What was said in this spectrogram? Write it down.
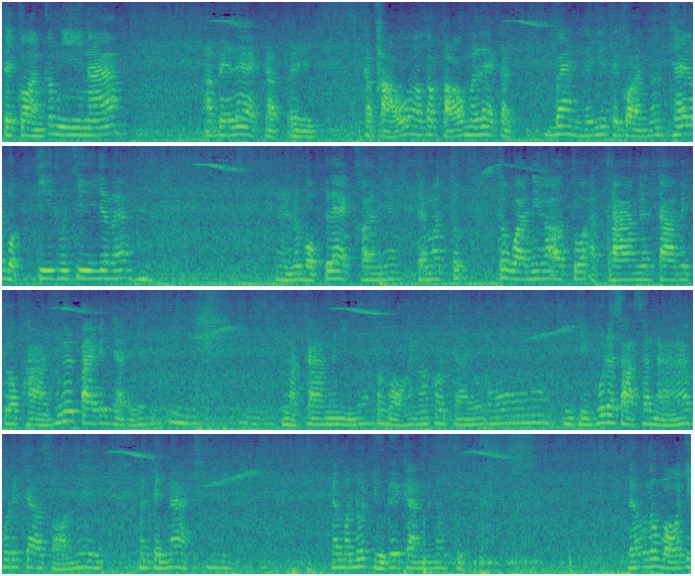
แต่ก่อนก็มีน้ำเอาไปแลกกับไอ้กระเป๋าเอากระเป๋ามาแลกกับแว่นอะไรเงี้ยแต่ก่อนก็ใช้ระบบ G to G ใช่ไหมระบบแลกคอยนี้แต่มาทุกทุกวันนี้ก็เอาตัวอัตราเงินตาเป็นตัวผ่านมันก็ไปกันใหญ่เลย หลักการมันอย่างนี้ก็บอกให้เขาเข้าใจว่าโอ้จริงๆพุทธศาสนาพุทธเจ้าสอนนี่มันเป็นหน้าที่ แล้วมนุษย์อยู่ด้วยกันมันต้องฝึก แล้วต้องบอกจ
